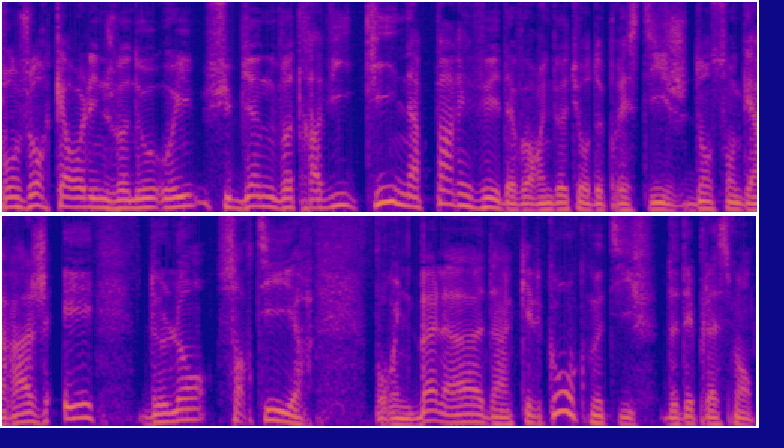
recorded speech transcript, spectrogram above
Bonjour Caroline Joanneau. Oui, je suis bien de votre avis. Qui n'a pas rêvé d'avoir une voiture de prestige dans son garage et de l'en sortir pour une balade, un quelconque motif de déplacement?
